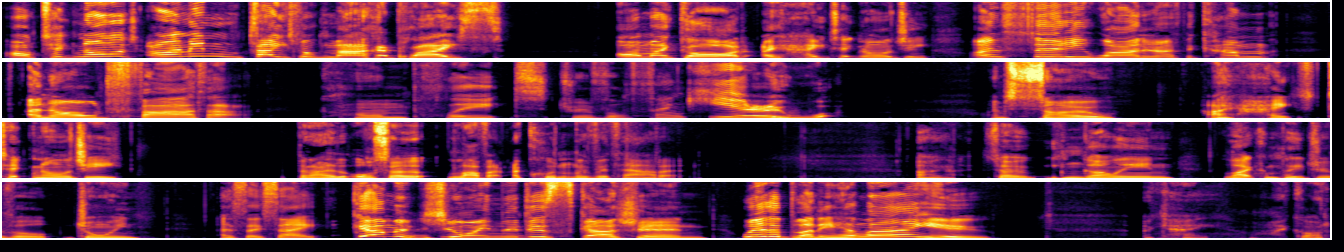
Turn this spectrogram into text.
Oh, technology. I'm in Facebook Marketplace. Oh my God. I hate technology. I'm 31 and I've become an old father. Complete drivel. Thank you. I'm so. I hate technology, but I also love it. I couldn't live without it. Okay, so you can go in, like Complete Drivel, join, as they say, come and join the discussion. Where the bloody hell are you? Okay, my god,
